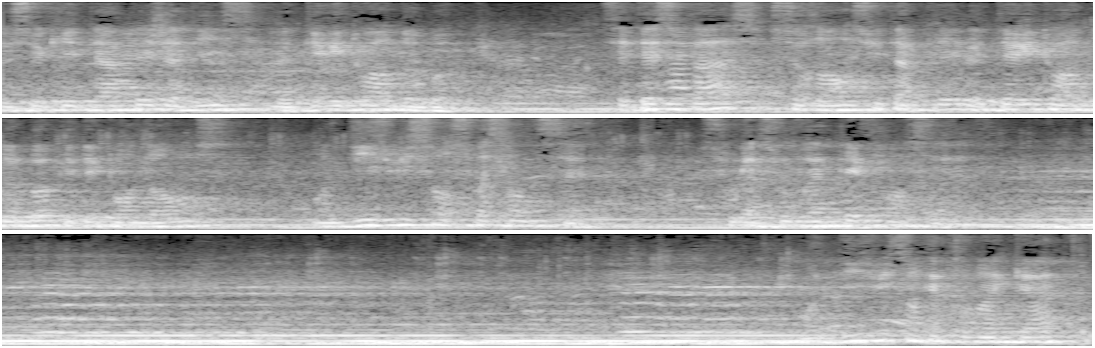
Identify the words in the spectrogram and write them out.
de ce qui était appelé jadis le territoire d'Oboc. Cet espace sera ensuite appelé le territoire d'Oboc et dépendance en 1867, sous la souveraineté française. En 1884,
